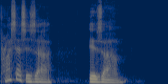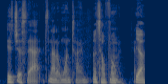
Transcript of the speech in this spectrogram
process is uh is um is just that. It's not a one time That's helpful. moment. Yeah.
